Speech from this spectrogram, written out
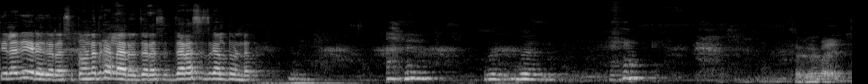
तिला दे रे जरासं. तोंडात घाला रे जरासं जरासंच घाल तोंडात. सगळे पाहिजे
